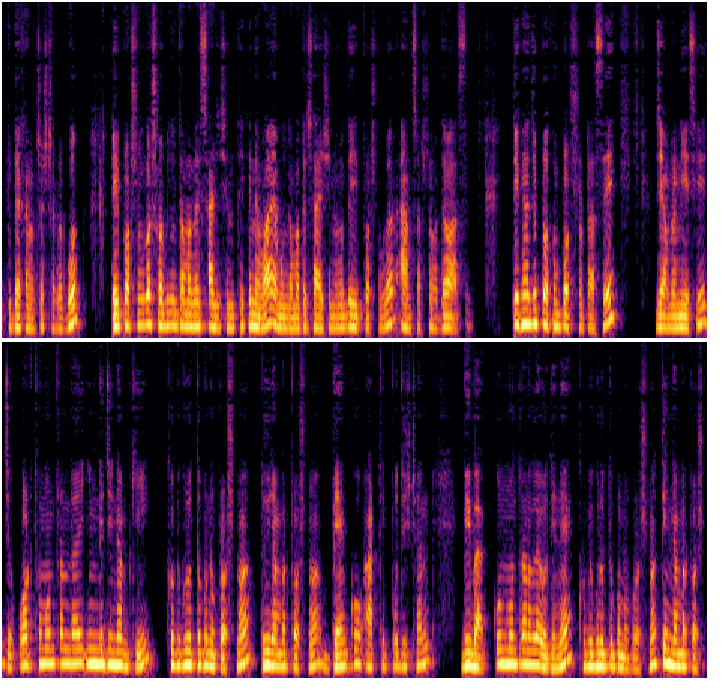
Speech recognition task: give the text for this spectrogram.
একটু দেখানোর চেষ্টা করব। এই প্রশ্নগুলো সবই কিন্তু আমাদের সাজেশন থেকে নেওয়া এবং আমাদের সাজেশনের মধ্যে এই প্রশ্নগুলোর আনসার সহ দেওয়া আছে। তো এখানে যে প্রথম প্রশ্নটা আছে, যে আমরা নিয়েছি যে অর্থ মন্ত্রণালয়ের ইংরেজি নাম কি? খুবই গুরুত্বপূর্ণ প্রশ্ন। দুই নম্বর প্রশ্ন, ব্যাংক ও আর্থিক প্রতিষ্ঠান বিভাগ কোন মন্ত্রণালয়ের অধীনে? খুবই গুরুত্বপূর্ণ প্রশ্ন। তিন নম্বর প্রশ্ন,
